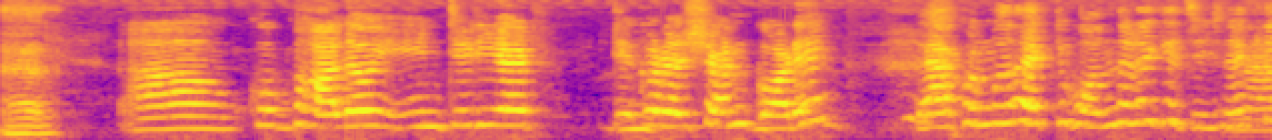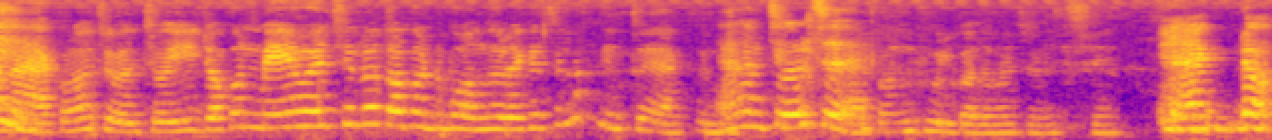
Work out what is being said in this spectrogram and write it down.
হ্যাঁ। আহ, খুব ভালো ইন্টেরিয়ার ডেকোরেশন করে। এখন বোধ একটু বন্ধ রেখেছিস নাকি? না এখনও চলছে। ওই যখন মেয়ে হয়েছিল তখন একটু বন্ধ রেখেছিল কিন্তু এখন এখন চলছে? এখন ফুল কদমে চলছে। একদম।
